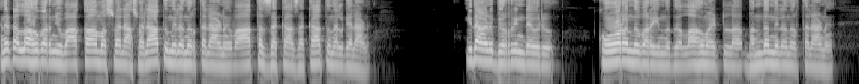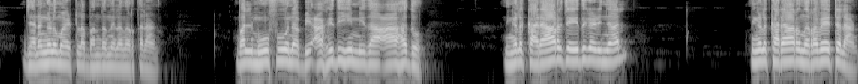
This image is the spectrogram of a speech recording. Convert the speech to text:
എന്നിട്ട് അള്ളാഹു പറഞ്ഞു വാക്കാമ സ്വല സ്വലാത്ത് നിലനിർത്തലാണ് വാത്ത സക്ക സക്കാത്ത് നൽകലാണ്. ഇതാണ് ബിറിന്റെ ഒരു കോർ എന്ന് പറയുന്നത് അള്ളാഹുമായിട്ടുള്ള ബന്ധം നിലനിർത്തലാണ് ജനങ്ങളുമായിട്ടുള്ള ബന്ധം നിലനിർത്തലാണ്. വൽ മൂഫൂന ബി അഹിദിഹിം ഇത ആഹദു നിങ്ങൾ കരാർ ചെയ്തു കഴിഞ്ഞാൽ നിങ്ങൾ കരാർ നിറവേറ്റലാണ്.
